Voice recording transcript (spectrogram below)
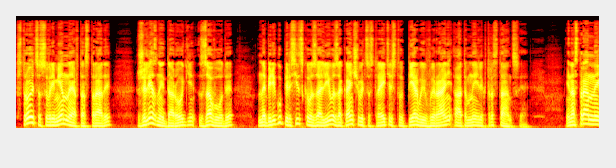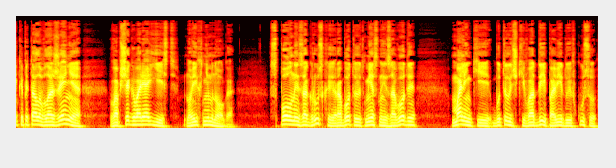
Строятся современные автострады, железные дороги, заводы. На берегу Персидского залива заканчивается строительство первой в Иране атомной электростанции – Иностранные капиталовложения, вообще говоря, есть, но их немного. С полной загрузкой работают местные заводы, маленькие бутылочки воды по виду и вкусу,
